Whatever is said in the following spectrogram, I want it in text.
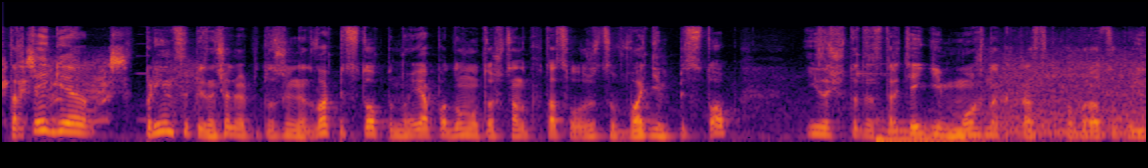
Стратегия, в принципе, изначально предложили на 2 пидстопа, но я подумал, то, что надо попытаться уложиться в один пидстоп, и за счет этой стратегии можно как раз таки побороться будет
